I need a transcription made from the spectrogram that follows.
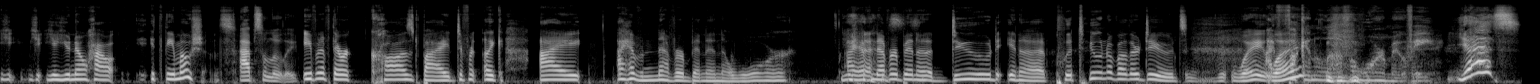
y- y- you know how it's the emotions. Absolutely. even if they were caused by different like i i have never been in a war i have never been a dude in a platoon of other dudes Wait, what? i fucking love a war movie yes.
